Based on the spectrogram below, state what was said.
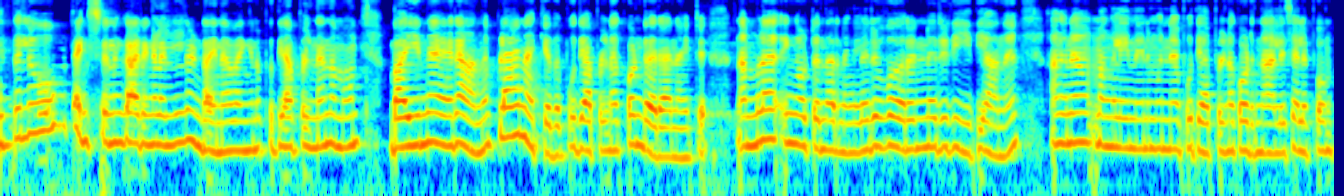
എന്തെല്ലോ ടെൻഷനും കാര്യങ്ങളെല്ലാം ഉണ്ടായിന്. ഭയങ്കര പുതിയാപ്പിളിനെ നമ്മൾ വൈകുന്നേരമാണ് പ്ലാൻ ആക്കിയത്. പുതിയാപ്പിളിനെ കൊണ്ടുവരാനായിട്ട്. നമ്മൾ ഇങ്ങോട്ട് എന്ന് പറഞ്ഞെങ്കിൽ ഒരു വേറെ തന്നെ ഒരു രീതിയാണ്. അങ്ങനെ മംഗളിയുന്നതിന് മുന്നേ പുതിയ പുതിയാപ്പിളിനെ കൊടുന്നാൽ ചിലപ്പം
